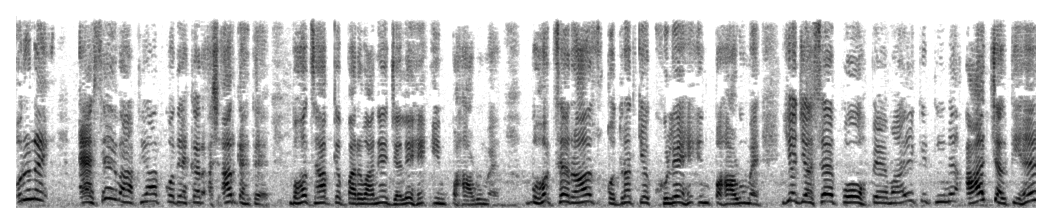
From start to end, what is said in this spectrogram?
उन्होंने ऐसे वाक़ात को देखकर अशार कहते हैं, बहुत साहब के परवाने जले हैं इन पहाड़ों में। बहुत से राज कुदरत के खुले हैं इन पहाड़ों में। ये जैसे कोह पैमाई की टीमें आज चलती हैं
